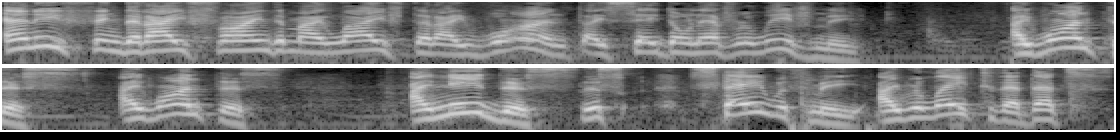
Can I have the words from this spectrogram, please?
Anything that I find in my life that I want, I say, don't ever leave me. I want this. I want this. I need this. This stay with me. I relate to that. That's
